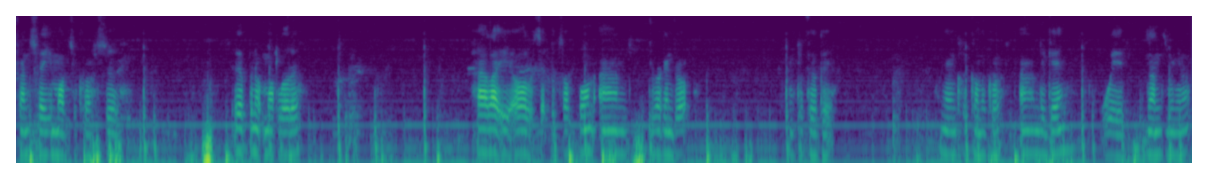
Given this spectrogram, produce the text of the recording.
transfer your mods across so open up mod loader. Highlight it all except the top one and drag and drop. And click OK. And then click on the cross. And again with Zan's minimap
